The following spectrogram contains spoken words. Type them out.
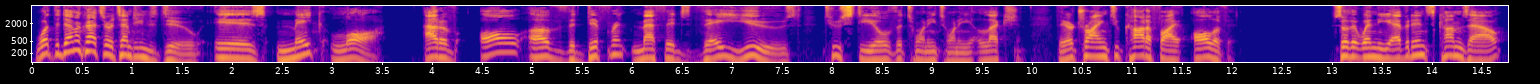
What the Democrats are attempting to do is make law out of all of the different methods they used to steal the 2020 election. They are trying to codify all of it so that when the evidence comes out,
